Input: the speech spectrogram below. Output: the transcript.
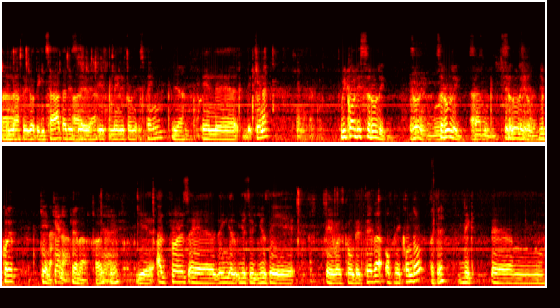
and Uh, after you got the guitar, that is Ah, uh, yeah. is mainly from Spain. yeah. In uh, the quena, We call this seruling. Seruling. Seruling. Sarun. Seruling. You call it quena. Kenna. kena. Okay. Yeah, at first uh, the Indians used to use the uh, what's called the feather of the condor, Okay. big um,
